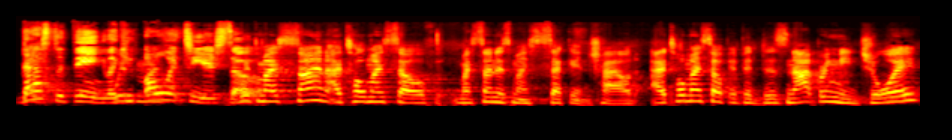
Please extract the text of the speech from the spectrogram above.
That's the thing. Like with you my, owe it to yourself. With my son, I told myself, my son is my second child. I told myself if it does not bring me joy,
